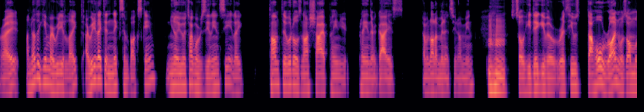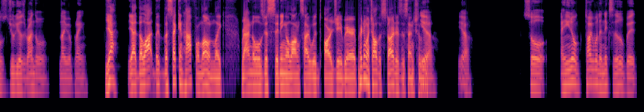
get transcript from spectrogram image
Right? Another game I really liked. I really liked the Knicks and Bucks game. You know, you were talking about resiliency. Like Tom Thibodeau is not shy of playing playing their guys Have a lot of minutes. You know what I mean? hmm So he did give a risk. He was that whole run was almost Julius Randle not even playing. yeah, yeah. The lot the, the second half alone, like Randle was just sitting alongside with R.J. Barrett, pretty much all the starters essentially. Yeah, yeah. So and you know, talking about the Knicks a little bit,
